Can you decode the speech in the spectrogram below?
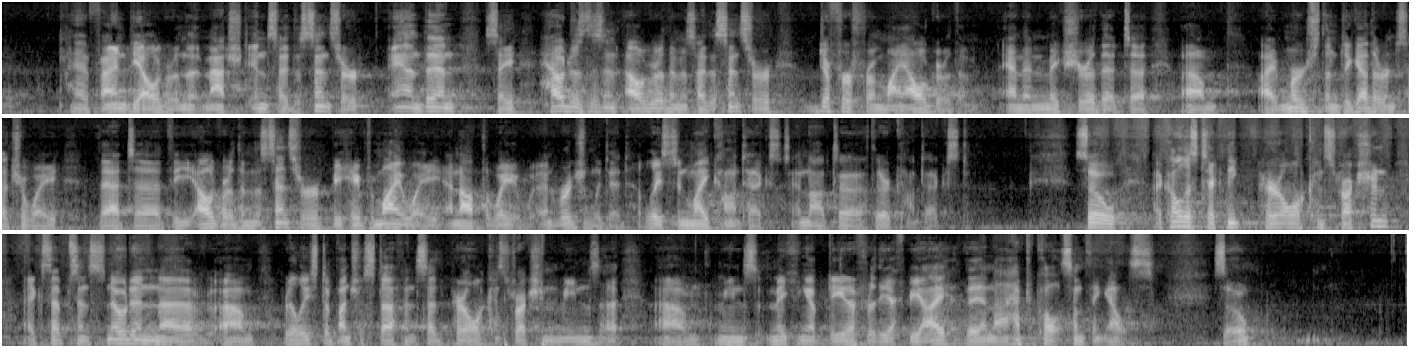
find the algorithm that matched inside the sensor, and then say, how does this algorithm inside the sensor differ from my algorithm? And then make sure that uh, um, I merge them together in such a way that uh, the algorithm the sensor behaved my way and not the way it originally did, at least in my context and not uh, their context. So I call this technique parallel construction, except since Snowden uh, um, released a bunch of stuff and said parallel construction means, uh, um, means making up data for the FBI, then I have to call it something else. So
